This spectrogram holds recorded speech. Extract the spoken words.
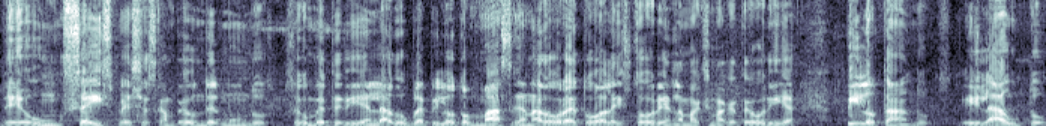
de un seis veces campeón del mundo, se convertiría en la dupla de piloto más ganadora de toda la historia en la máxima categoría, pilotando el auto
